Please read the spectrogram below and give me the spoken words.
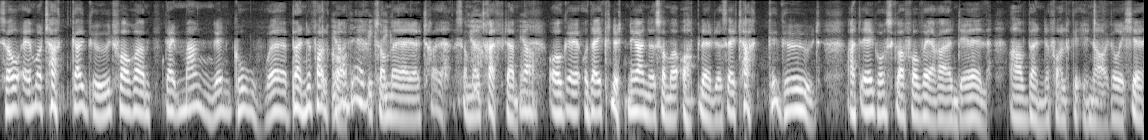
Så jeg må takke Gud for um, de mange gode bønnefolka Ja, er som jeg, som jeg trefte. Og, eh, og de knytningene som jeg opplevde. Så jeg takker Gud at jeg òg skal få være en del av bønnefolket i Norge. Og ikke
